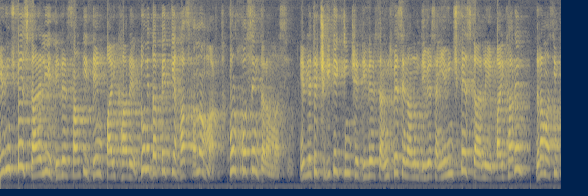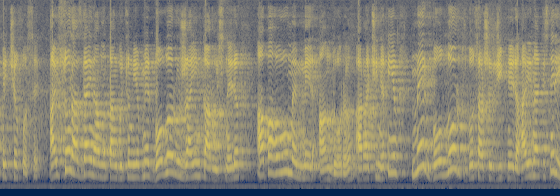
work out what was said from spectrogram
Եվ ինչպես կարելի է դիվերսանտի դեմ պայքարել։ Գոնե դա պետք է հասկանա մարդ, որ խոսենք դրա մասին։ Եվ եթե չգիտեք ինչ է դիվերսիան, ինչպես են անում դիվերսիան եւ ինչպես կարելի է պայքարել, դրա մասին պետք չէ խոսել։ Այսօր ազգային անվտանգություն եւ մեր բոլոր ուժային կառույցները ապահովում են մեր անդորը առաջին հերթին եւ մեր բոլոր զբոսաշրջիկները, հայրենակիցները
